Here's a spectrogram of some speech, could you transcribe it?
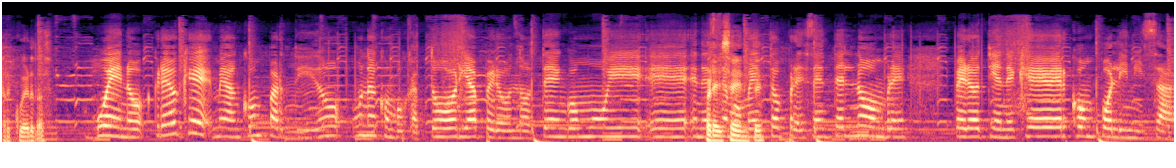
¿Recuerdas? Bueno, creo que me han compartido una convocatoria, pero no tengo muy eh, en este momento presente el nombre pero tiene que ver con polinizar,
